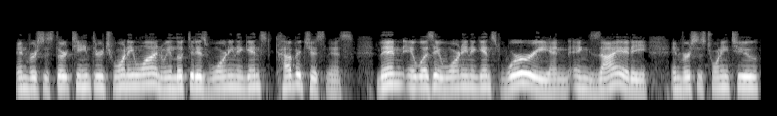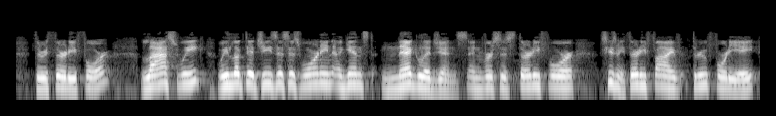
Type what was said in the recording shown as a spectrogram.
In verses 13 through 21, we looked at his warning against covetousness. Then it was a warning against worry and anxiety in verses 22 through 34. Last week, we looked at Jesus' warning against negligence in verses 34, excuse me, 35 through 48,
